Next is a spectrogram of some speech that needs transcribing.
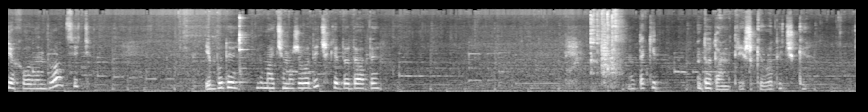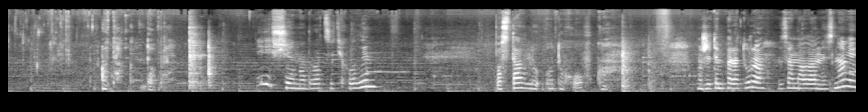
ще хвилин 20. І буде, думаю, чи може водички додати. Такі додам трішки водички. Отак, добре. І ще на 20 хвилин поставлю у духовку. Може температура замала, не знаю,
